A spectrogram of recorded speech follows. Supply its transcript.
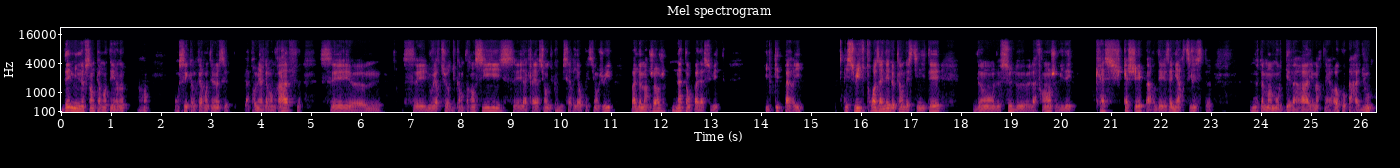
dès 1941. On sait qu'en 1941, c'est la première grande rafle, euh, c'est l'ouverture du camp de Drancy, c'est la création du commissariat aux questions juives. Valdemar-Georges n'attend pas la suite. Il quitte Paris ils suivent trois années de clandestinité dans le sud de la France, où il est caché par des amis artistes, notamment Maud Guevara et Martin Roch au Paradou.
